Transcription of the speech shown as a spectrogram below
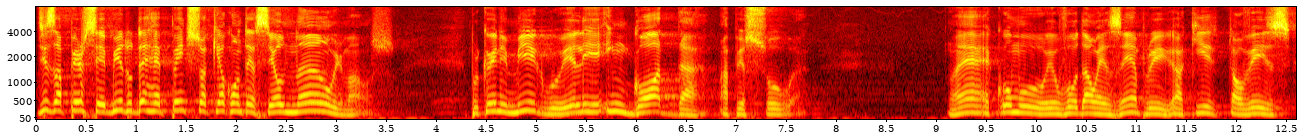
desapercebido, de repente isso aqui aconteceu. Não, irmãos. Porque o inimigo, ele engoda a pessoa. Não é? é como eu vou dar um exemplo, e aqui talvez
